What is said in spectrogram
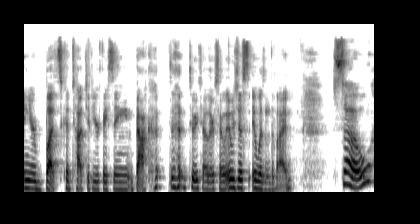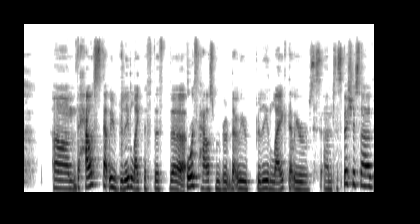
and your butts could touch if you're facing back to, to each other. So it was just, it wasn't the vibe. So um, the house that we really liked, the, the, the fourth house we that we really liked, that we were um, suspicious of,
